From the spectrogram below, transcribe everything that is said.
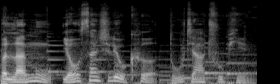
本栏目由三十六氪独家出品。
